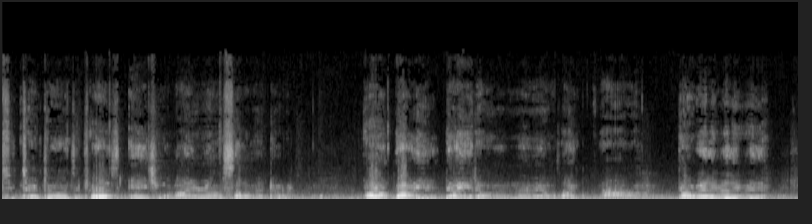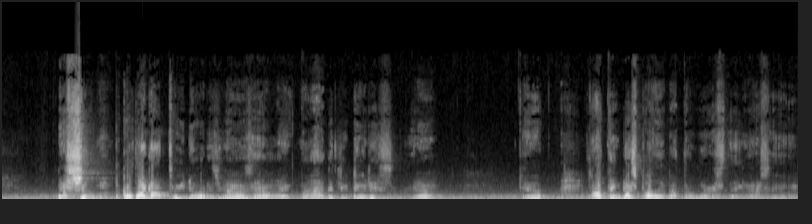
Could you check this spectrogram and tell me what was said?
she turned her onto drugs and she was riding around selling her daughter. That, that, hit, that hit on me, man. I was like, wow. That really, really, really, that shook me because I got three daughters, you know what I'm saying? I'm like, well, how did you do this, you know? Yep. I think that's probably about the worst thing I've seen.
